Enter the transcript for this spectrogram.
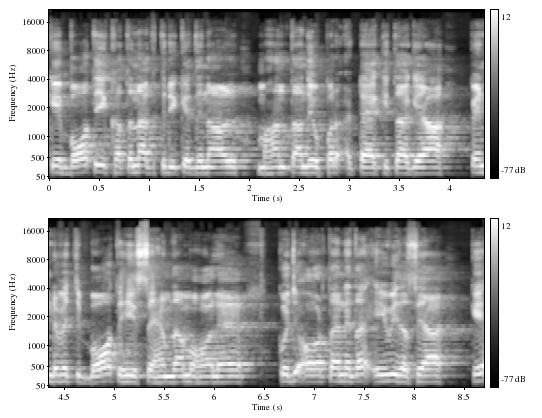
ਕਿ ਬਹੁਤ ਹੀ ਖਤਰਨਾਕ ਤਰੀਕੇ ਦੇ ਨਾਲ ਮਹੰਤਾਂ ਦੇ ਉੱਪਰ ਅਟੈਕ ਕੀਤਾ ਗਿਆ। ਪਿੰਡ ਵਿੱਚ ਬਹੁਤ ਹੀ ਸਹਿਮ ਦਾ ਮਾਹੌਲ ਹੈ। ਕੁਝ ਔਰਤਾਂ ਨੇ ਤਾਂ ਇਹ ਵੀ ਦੱਸਿਆ ਕਿ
